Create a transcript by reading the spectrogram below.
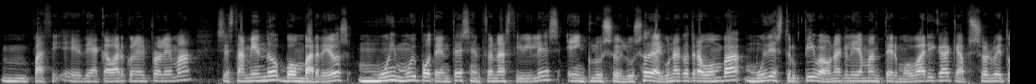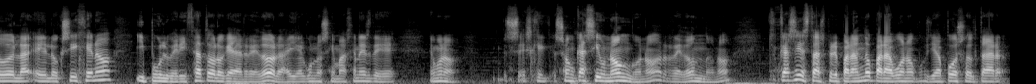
de acabar con el problema, se están viendo bombardeos muy, muy potentes en zonas civiles e incluso el uso de alguna que otra bomba muy destructiva, una que le llaman termobárica, que absorbe todo el, oxígeno y pulveriza todo lo que hay alrededor. Hay algunas imágenes de, de bueno, es que son casi un hongo, ¿no? Redondo, ¿no? Casi estás preparando para, bueno, pues ya puedo soltar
